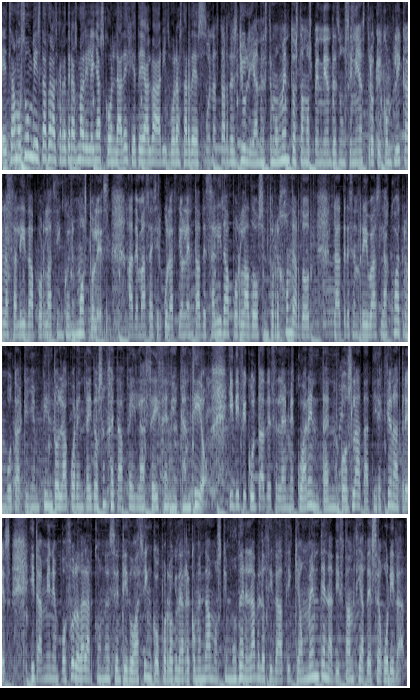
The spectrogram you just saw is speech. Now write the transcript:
Echamos un vistazo a las carreteras madrileñas con la DGT. Alba buenas tardes. Buenas tardes, Julia. En este momento estamos pendientes de un siniestro que complica la salida por la 5 en Móstoles. Además, hay circulación lenta de salida por la 2 en Torrejón de Ardot, la 3 en Rivas, la 4 en Butarque y en Pinto, la 42 en Getafe y la 6 en El Plantío. Y dificultades en la M40 en Coslada, dirección A3, y también en Pozuelo de Alarcón en sentido A5, por lo que les recomendamos que moderen la velocidad y que aumenten la distancia de seguridad.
